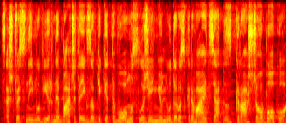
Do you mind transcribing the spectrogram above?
Це щось неймовірне бачити, як завдяки твоєму служінню люди розкриваються з кращого боку.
